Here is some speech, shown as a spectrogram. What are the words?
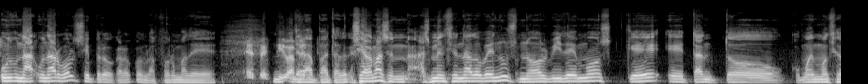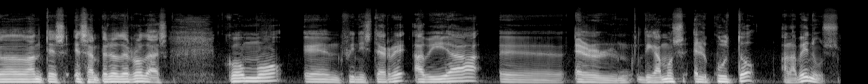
Un, árbol, sí, pero claro, con la forma de, de la pata de oca. Si además mm, has mencionado Venus, no olvidemos que eh, tanto, como he mencionado antes, en San Pedro de Rodas como en Finisterre había, eh, el, digamos, el culto a la Venus.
